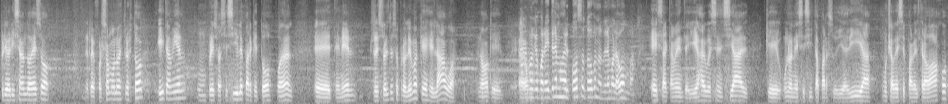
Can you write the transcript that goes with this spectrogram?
Priorizando eso, reforzamos nuestro stock y también un precio accesible para que todos puedan eh, tener resuelto ese problema que es el agua. ¿no? Que, claro, porque por ahí tenemos el pozo, todo, pero no tenemos la bomba. Exactamente, y es algo esencial que uno necesita para su día a día, muchas veces para el trabajo,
